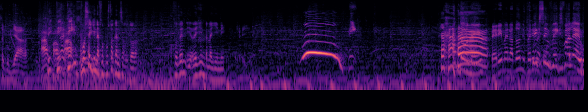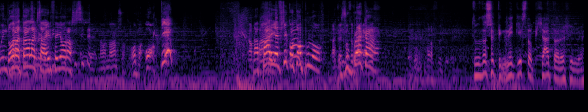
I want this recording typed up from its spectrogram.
τα κουμπιά. Α, Τι, α, τι, α, τι, πώς έγινε αυτό, πώς το κάνεις αυτό τώρα; Αυτό δεν, δεν γίνεται να γίνει. Μη. Χαχαχα. Περίμενε, Αντώνη, περίμενε. Fix and fix, βάλε win Τώρα button, τα άλλαξα, ξέρω ήρθε η εγώ. ώρα. Τι συζητέ- Ε, Να, να δάμψω. Όπα. Ω, τι! Θα Να πάρει ευχή κοτόπουλο! Αντώνη, Ζουμπρέκα! Του δώσε τη νίκη στο πιάτο, ρε φίλε.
